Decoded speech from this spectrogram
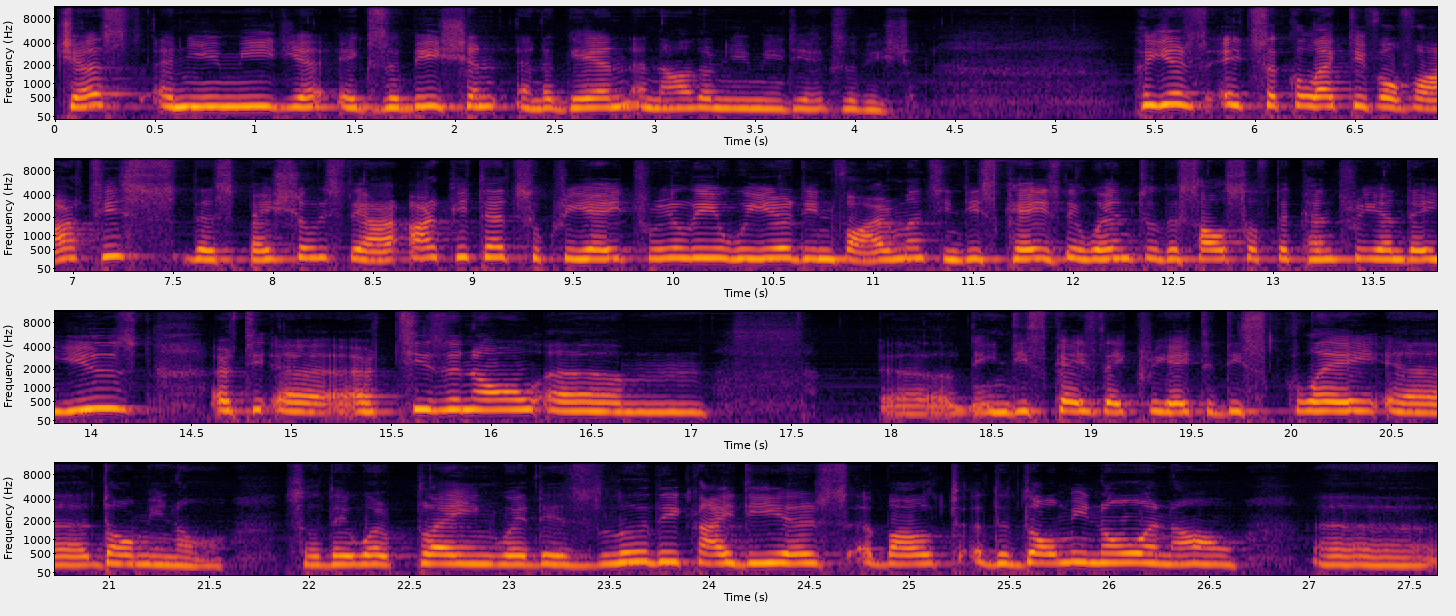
just a new media exhibition and again another new media exhibition. Here's, it's a collective of artists, the specialists. They are architects who create really weird environments. In this case, they went to the south of the country and they used arti uh, artisanal. Um, uh, in this case, they created this clay uh, domino. So they were playing with these ludic ideas about the domino and how uh,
